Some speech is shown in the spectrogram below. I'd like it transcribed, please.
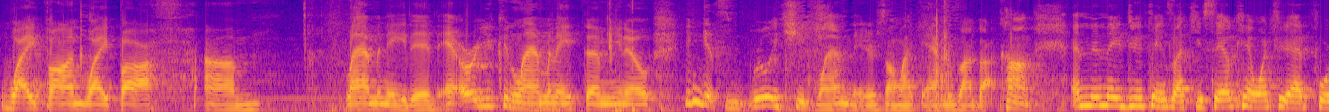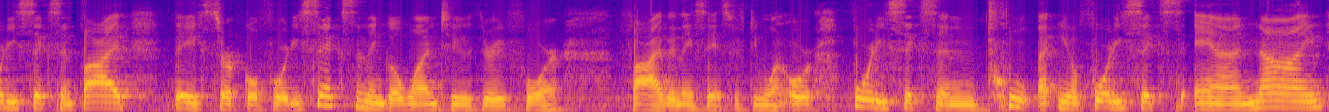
wipe on, wipe off. Um, laminated or you can laminate them you know. You can get some really cheap laminators on like amazon.com and then they do things like you say okay i want you to add 46 and 5 they circle 46 and then go 1 2 3 4 5 and they say it's 51 or 46 and tw- uh, you know 46 and 9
